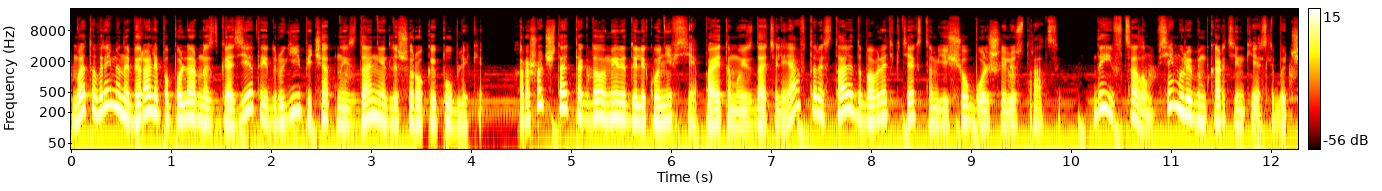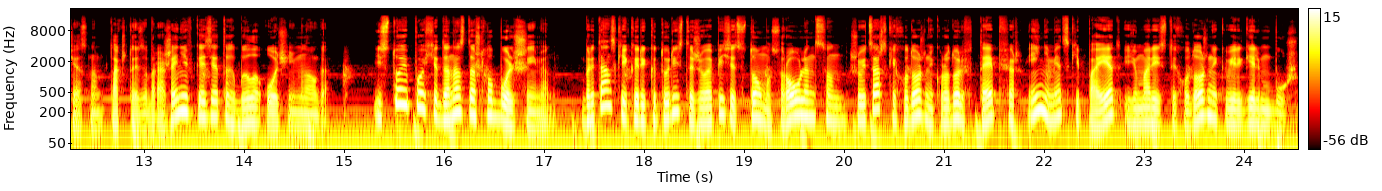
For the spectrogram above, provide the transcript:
В это время набирали популярность газеты и другие печатные издания для широкой публики. Хорошо читать тогда умели далеко не все, поэтому издатели и авторы стали добавлять к текстам еще больше иллюстраций. Да и в целом, все мы любим картинки, если быть честным, так что изображений в газетах было очень много. Из той эпохи до нас дошло больше имен. Британский карикатурист и живописец Томас Роулинсон, швейцарский художник Рудольф Тепфер и немецкий поэт, юморист и художник Вильгельм Буш.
